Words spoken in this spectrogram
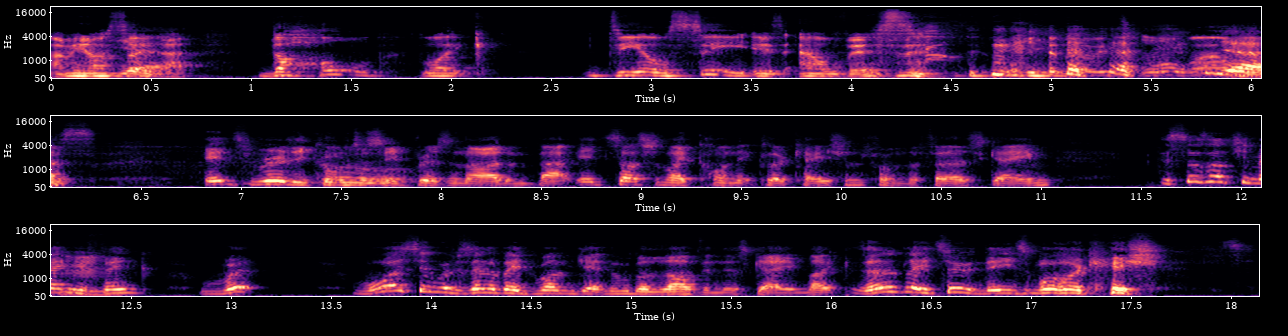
I mean, I say Yeah. that the whole like DLC is Alvis. you know, it's all Alvis. Yeah. It's really cool to see Oh. Prison Island back. It's such an iconic location from the first game. This does actually make me Hmm. think, what, why is it with Xenoblade 1 getting all the love in this game? Like, Xenoblade 2 needs more locations.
